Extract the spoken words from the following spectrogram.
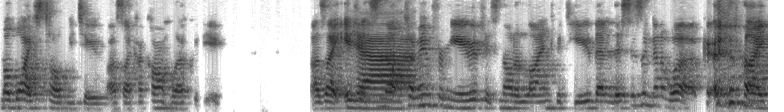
my wife's told me to. I was like, I can't work with you. I was like, if yeah. it's not coming from you, if it's not aligned with you, then this isn't going to work. like,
